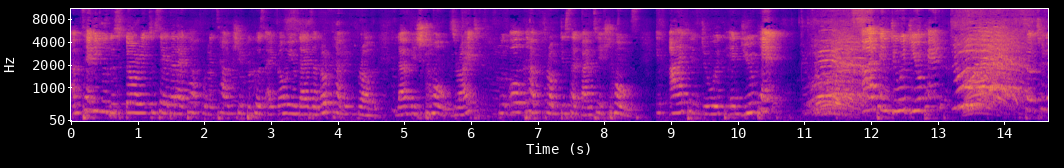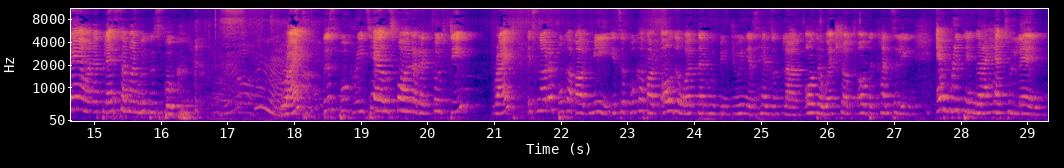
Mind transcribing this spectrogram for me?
I'm telling you the story to say that I come from a township because I know you guys are not coming from lavish homes, right? We all come from disadvantaged homes. If I can do it and you can, Do it. I can do it, you can. Do it. So today I want to bless someone with this book. Right? This book retails 450, right? It's not a book about me. It's a book about all the work that we've been doing as Hands of Love, all the workshops, all the counseling, everything that I had to learn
